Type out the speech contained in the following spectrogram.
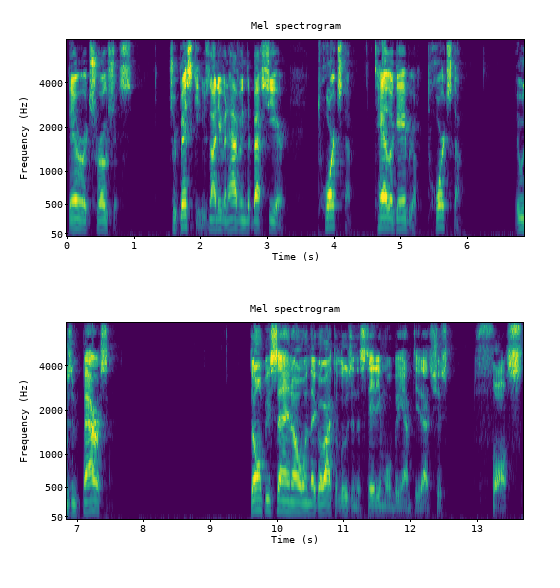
They were atrocious. Trubisky, who's not even having the best year, torched them. Taylor Gabriel, torched them. It was embarrassing. Don't be saying, oh, when they go back to losing, the stadium will be empty. That's just false.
